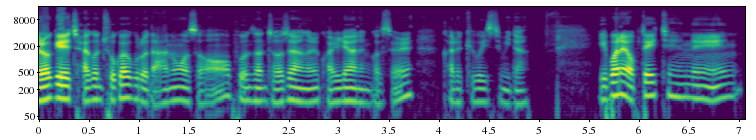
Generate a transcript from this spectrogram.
여러 개의 작은 조각으로 나누어서 분산 저장을 관리하는 것을 가리키고 있습니다. 이번에 업데이트는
